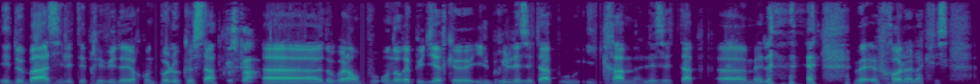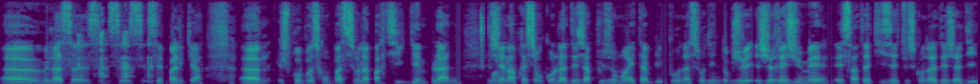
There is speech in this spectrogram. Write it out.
et de base il était prévu d'ailleurs contre Polo Costa. Euh, donc voilà, on, aurait pu dire qu'il brûle les étapes ou il crame les étapes, mais, là, mais, oh là là, Chris. mais là c'est pas le cas. je propose qu'on passe sur la partie game plan. J'ai l'impression qu'on l'a déjà plus ou moins établi pour Nassourdine. Donc je vais, je vais résumer et synthétiser tout ce qu'on a déjà dit.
